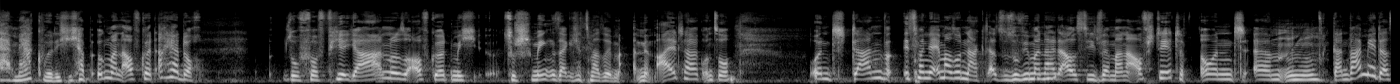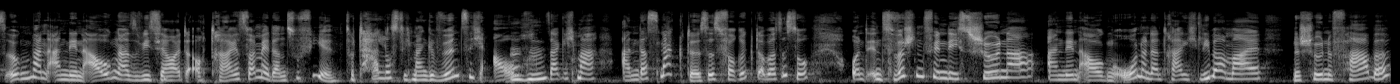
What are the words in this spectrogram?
Ja, merkwürdig. Ich habe irgendwann aufgehört, ach ja doch, so vor vier Jahren oder so aufgehört, mich zu schminken, sage ich jetzt mal so im, im Alltag und so. Und dann ist man ja immer so nackt, also so wie man halt aussieht, wenn man aufsteht. Und ähm, dann war mir das irgendwann an den Augen, also wie ich es ja heute auch trage, es war mir dann zu viel. Total lustig. Man gewöhnt sich auch, sag ich mal, an das Nackte. Es ist verrückt, aber es ist so. Und inzwischen finde ich es schöner an den Augen ohne. Und dann trage ich lieber mal eine schöne Farbe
